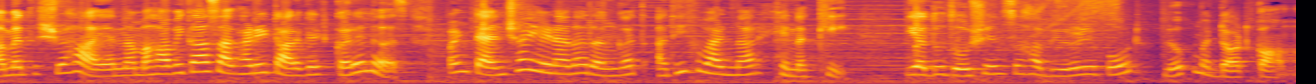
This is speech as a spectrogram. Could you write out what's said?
अमित शहा यांना महाविकास आघाडी टार्गेट करेलच पण त्यांच्या येण्यानं रंगत अधिक वाढणार हे नक्की. यदू जोशींसह bureau report Lokmat dot com.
